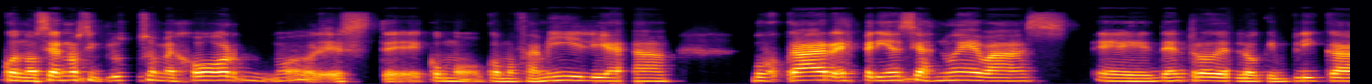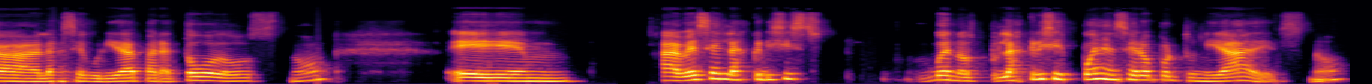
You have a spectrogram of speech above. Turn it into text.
conocernos incluso mejor, ¿no? Este, como, como familia, buscar experiencias nuevas eh, dentro de lo que implica la seguridad para todos, ¿no? Eh, a veces las crisis, bueno, las crisis pueden ser oportunidades, ¿no?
